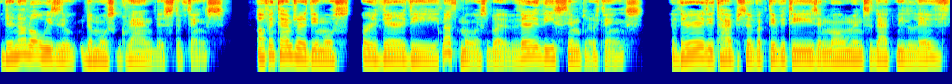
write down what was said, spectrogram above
they're not always the, the most grandest of things. Oftentimes they're the most or they're the not most, but they're the simpler things. They're the types of activities and moments that we live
